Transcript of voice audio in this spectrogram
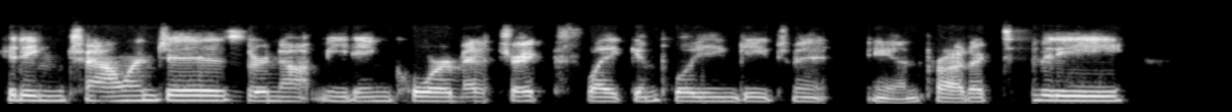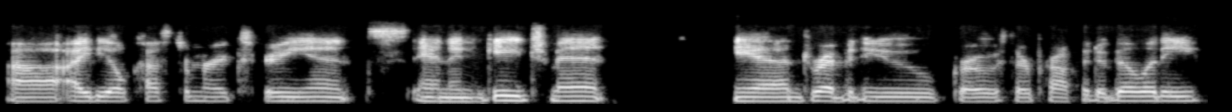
hitting challenges or not meeting core metrics like employee engagement and productivity, uh, ideal customer experience and engagement, and revenue growth or profitability,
